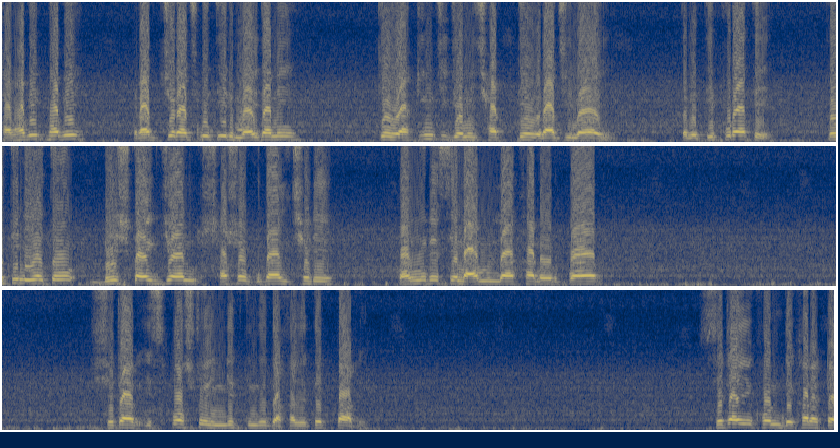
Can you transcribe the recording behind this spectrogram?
স্বাভাবিকভাবে রাজ্য রাজনীতির ময়দানে কেউ এক ইঞ্চি জমি ছাড়তেও রাজি নয়। তবে ত্রিপুরাতে প্রতিনিয়ত বেশ কয়েকজন শাসক দল ছেড়ে কংগ্রেসে নাম লেখানোর পর সেটার স্পষ্ট ইঙ্গিত কিন্তু দেখা যেতে পারে। সেটাই এখন দেখার একটা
